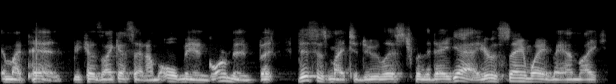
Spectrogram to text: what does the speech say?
and my pen because, like I said, I'm old man Gorman, but this is my to do list for the day. Yeah, you're the same way, man. Like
